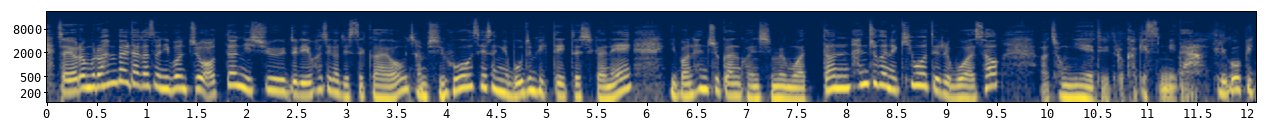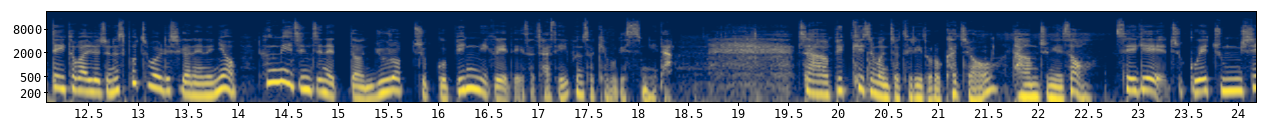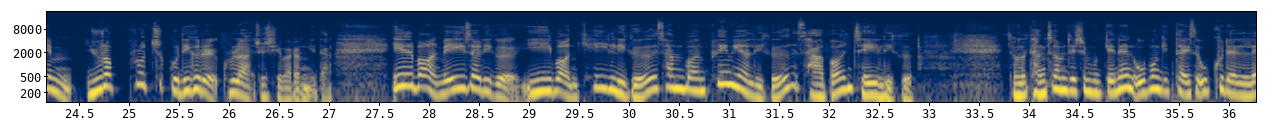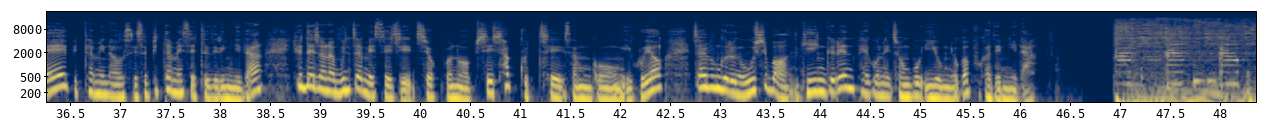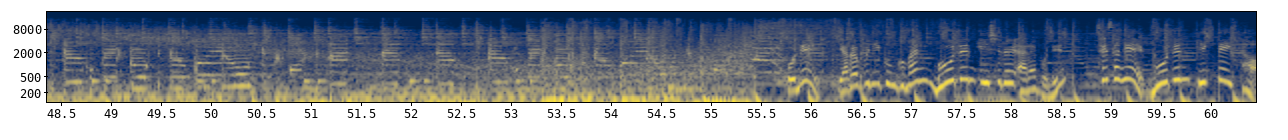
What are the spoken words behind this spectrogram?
자, 여름으로 한 발 다가선 이번 주 어떤 이슈들이 화제가 됐을까요? 잠시 후 세상의 모든 빅데이터 시간에 이번 한 주간 관심을 모았던 한주 간의 키워드를 모아서 어, 정리해 드리도록 하겠습니다. 그리고 빅데이터가 알려주는 스포츠 월드 시간에는요. 흥미진진했던 유럽 축구 빅리그에 대해서 자세히 분석해 보겠습니다. 자, 빅퀴즈 먼저 드리도록 하죠. 다음 중에서 세계 축구의 중심 유럽 프로축구 리그를 골라주시기 바랍니다. 1번 메이저리그, 2번 K리그, 3번 프리미어리그, 4번 J리그. 자, 오늘 당첨되신 분께는 5번 기타에서 우쿨렐레, 비타민 하우스에서 비타민 세트 드립니다. 휴대전화 문자 메시지 지역번호 없이 샵 9730이고요. 짧은 글은 50원, 긴 글은 100원의 정보 이용료가 부과됩니다. 오늘 여러분이 궁금한 모든 이슈를 알아보는 세상의 모든 빅데이터.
